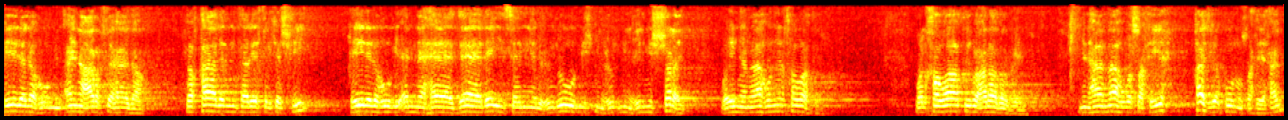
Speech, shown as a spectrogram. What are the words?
قيل له من أين عرفت هذا؟ فقال من طريق الكشف قيل له بأن هذا ليس من العلوم من علم الشرع وإنما هو من الخواطر. والخواطر على ضربين. منها ما هو صحيح قد يكون صحيحا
